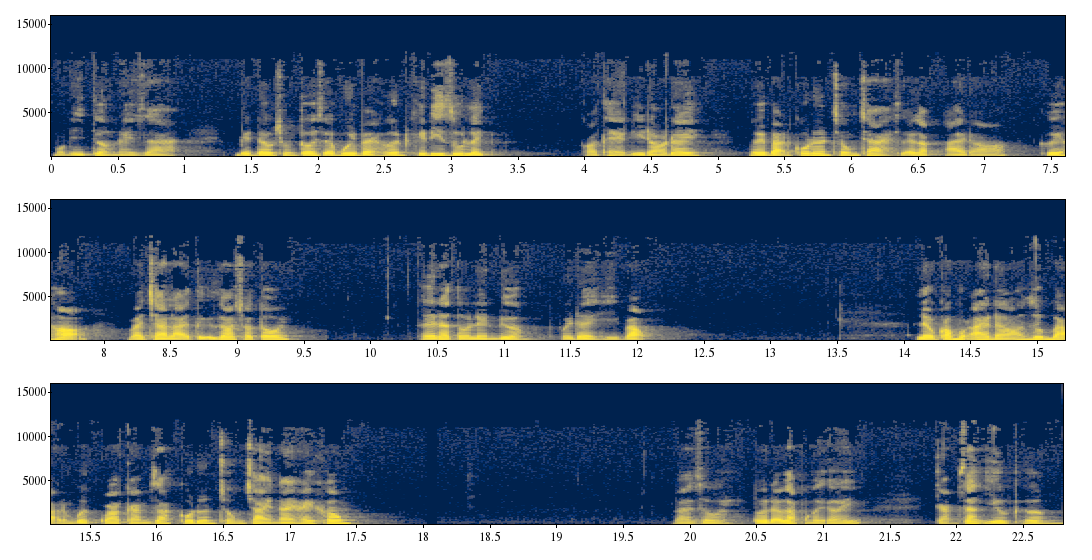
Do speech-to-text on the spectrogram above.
Một ý tưởng này ra, biết đâu chúng tôi sẽ vui vẻ hơn khi đi du lịch. Có thể đi đó đây, người bạn cô đơn trống trải sẽ gặp ai đó, cưới họ và trả lại tự do cho tôi. Thế là tôi lên đường với đầy hy vọng. Liệu có một ai đó giúp bạn vượt qua cảm giác cô đơn trống trải này hay không? Và rồi tôi đã gặp người ấy. Cảm giác yêu thương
